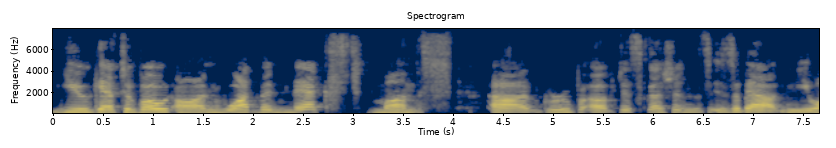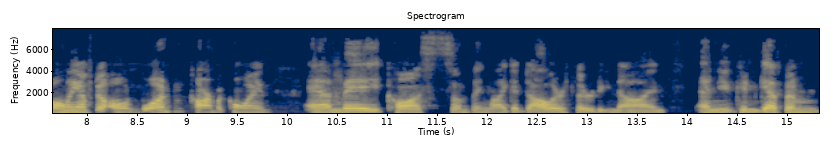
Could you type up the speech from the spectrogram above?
you get to vote on what the next month's uh, group of discussions is about. And you only have to own one karma coin and they cost something like a dollar thirty nine and you can get them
